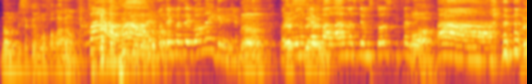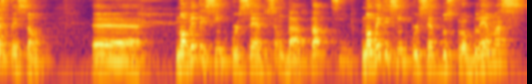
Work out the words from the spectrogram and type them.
Não, não, isso aqui eu não vou falar não. Fala! eu vou ter que fazer igual na igreja. Não, Quando o é não quer sério. falar, nós temos todos que fazer. Ó. Ah! Presta atenção. É, 95%, isso é um dado, tá? Sim. 95% dos problemas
